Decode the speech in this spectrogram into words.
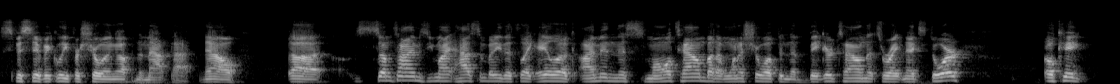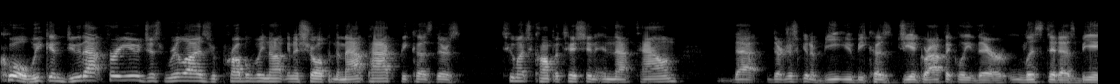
specifically for showing up in the map pack. Now, uh, sometimes you might have somebody that's like, hey, look, I'm in this small town, but I want to show up in the bigger town that's right next door. Okay, cool. We can do that for you. Just realize you're probably not going to show up in the map pack because there's too much competition in that town that they're just going to beat you because geographically they're listed as being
